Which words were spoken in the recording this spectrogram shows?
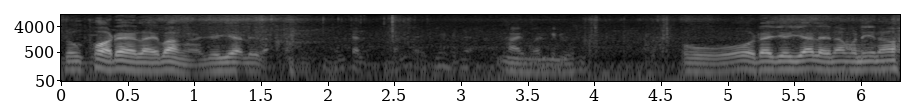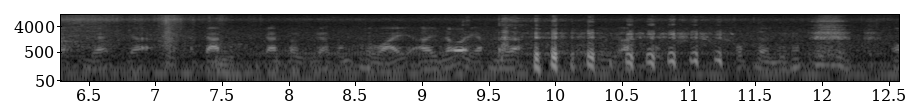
หลวงพ่อได้อะไรบ้างอะเยอะแยะเลยล่ะ ถ่ายเหมือนกันอยู่โอ้โหได้เยอะแยะเลยนะวันนี้เนาะยะยะอาจารย์อาจารย์ต้องเรือผมถวายอะไรเนาะเนี่ยเรือผมเถิดมือเอา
